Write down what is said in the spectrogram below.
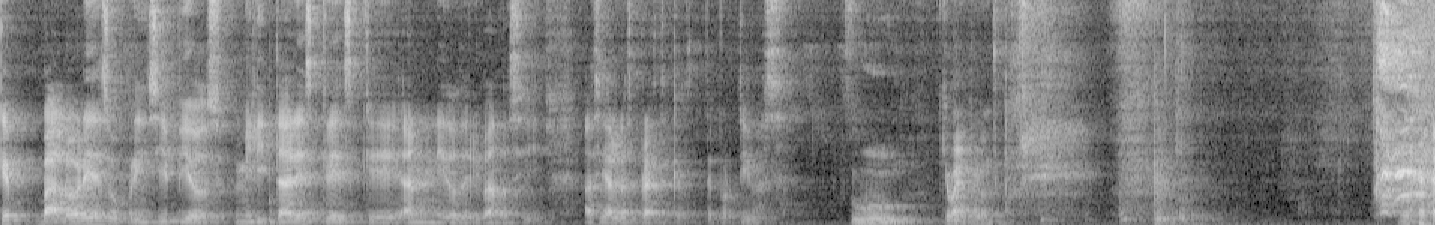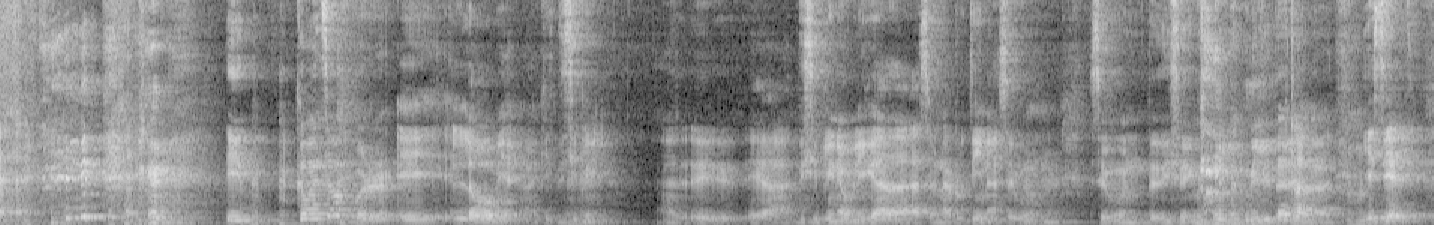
¿qué valores o principios militares crees que han ido derivando así hacia las prácticas deportivas? Uh, qué buena pregunta. y comencemos por eh, lo obvio, ¿no? que es disciplina. Eh, eh, disciplina obligada a hacer una rutina, según, uh -huh. según te dicen los militares. Claro. ¿no? uh -huh. Y es cierto,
